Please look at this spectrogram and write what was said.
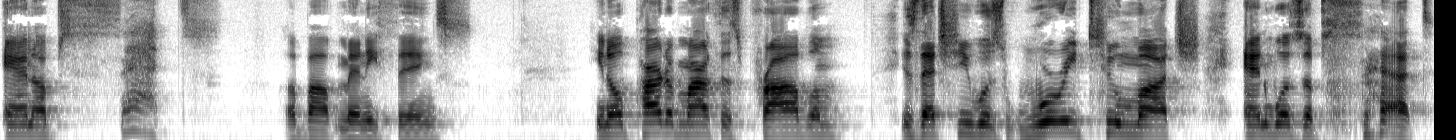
and upset about many things. You know, part of Martha's problem is that she was worried too much and was upset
